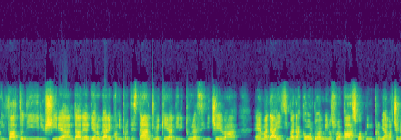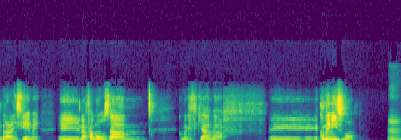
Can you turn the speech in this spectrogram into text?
il fatto di riuscire a andare a dialogare con i protestanti, perché addirittura si diceva, eh, ma dai, si va d'accordo almeno sulla Pasqua, quindi proviamo a celebrarla insieme. E la famosa, mm, come si chiama, eh, ecumenismo. Mm,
